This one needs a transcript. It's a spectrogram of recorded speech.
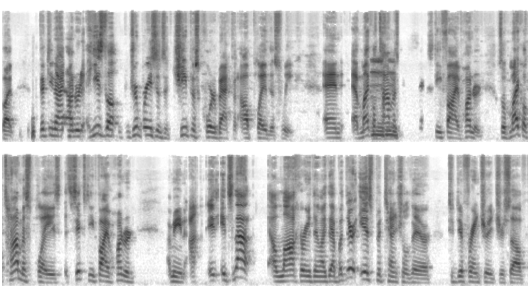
but fifty nine hundred, he's the Drew Brees is the cheapest quarterback that I'll play this week, and uh, Michael Mhm. Thomas sixty five hundred. So if Michael Thomas plays at sixty five hundred, I mean, I, it, it's not a lock or anything like that, but there is potential there to differentiate yourself.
